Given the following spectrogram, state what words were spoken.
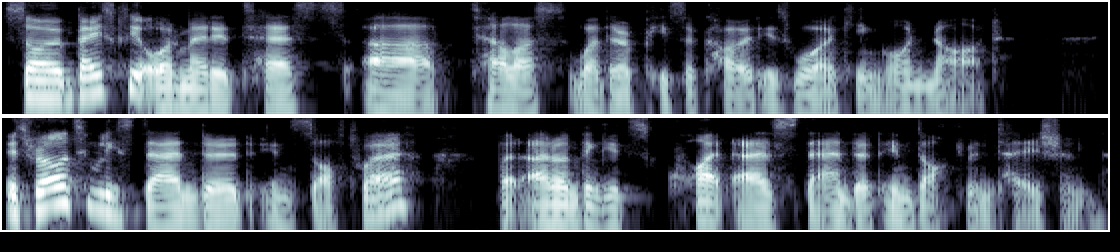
So basically, automated tests uh, tell us whether a piece of code is working or not. It's relatively standard in software, but I don't think it's quite as standard in documentation.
